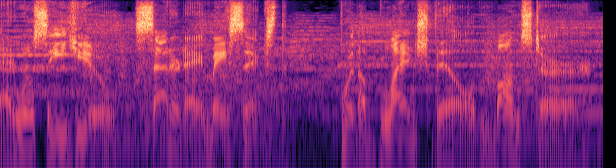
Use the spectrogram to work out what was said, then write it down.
and we'll see you Saturday, May 6th for the Blancheville Monster.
